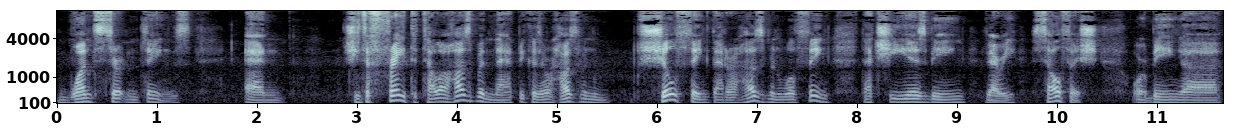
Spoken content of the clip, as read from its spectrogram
wants certain things and she's afraid to tell her husband that because her husband she'll think that her husband will think that she is being very selfish or being a,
